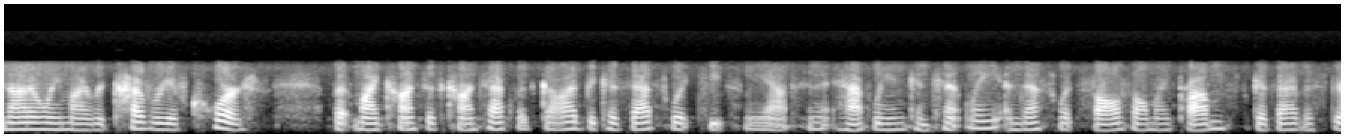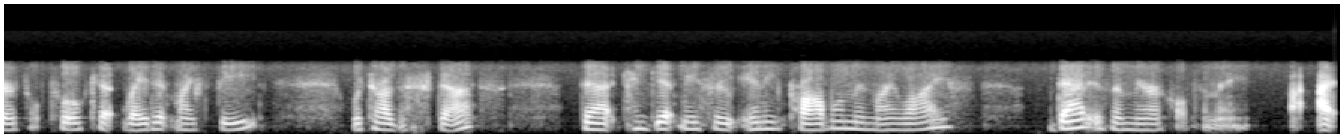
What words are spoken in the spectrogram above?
not only my recovery of course, but my conscious contact with God because that's what keeps me abstinent happily and contently and that's what solves all my problems because I have a spiritual toolkit laid at my feet which are the steps that can get me through any problem in my life, that is a miracle to me. I,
